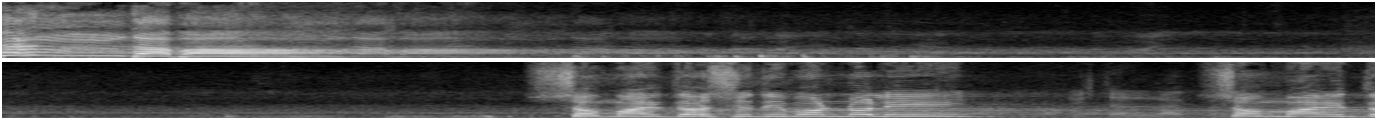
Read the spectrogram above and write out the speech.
জিন্দাবাদ। সম্মানিত সুধীমণ্ডলী সম্মানিত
